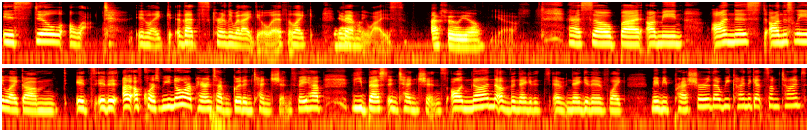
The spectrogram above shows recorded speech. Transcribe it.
is still a lot. It like that's currently what I deal with, like yeah. family wise. I feel you. Yeah. Uh, so, but I mean, honest honestly like um it's it, it uh, of course we know our parents have good intentions they have the best intentions all none of the negative uh, negative like maybe pressure that we kind of get sometimes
